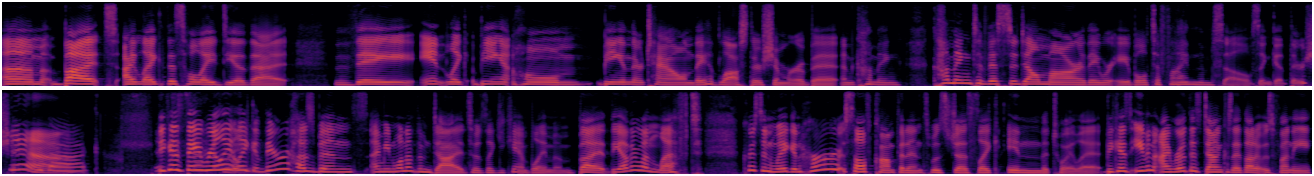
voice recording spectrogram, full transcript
Um, but I like this whole idea that they in like being at home, being in their town, they had lost their shimmer a bit and coming coming to Vista Del Mar, they were able to find themselves and get their shimmer Yeah. back. Because they really like their husbands. I mean, one of them died, so it's like you can't blame him. But the other one left Kristen Wiig, and her self confidence was just like in the toilet. Because even I wrote this down because I thought it was funny.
